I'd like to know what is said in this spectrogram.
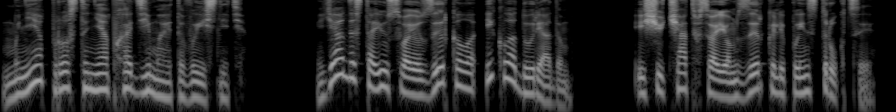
Мне просто необходимо это выяснить. Я достаю свое зеркало и кладу рядом. Ищу чат в своем зеркале по инструкции.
